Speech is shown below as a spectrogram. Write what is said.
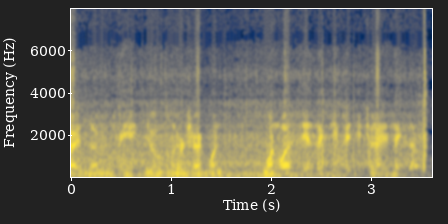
25732, clear track 1, 1 west, CSXT 5296 out.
